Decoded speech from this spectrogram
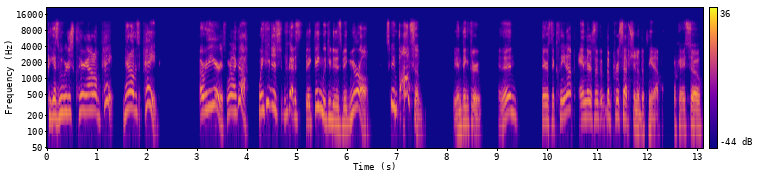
because we were just clearing out all the paint. We had all this paint over the years. We're like, oh, we could just we've got this big thing. We can do this big mural. It's gonna be awesome. We didn't think through. And then there's the cleanup and there's the, the perception of the cleanup. Okay, so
